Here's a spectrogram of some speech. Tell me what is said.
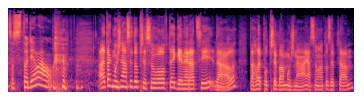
co jsi to dělal? Ale tak možná se to přesouvalo v té generaci dál, tahle potřeba možná, já se na to zeptám,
